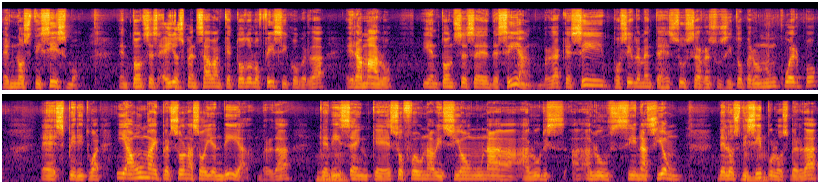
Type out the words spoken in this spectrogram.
el gnosticismo. Entonces ellos pensaban que todo lo físico, ¿verdad? Era malo. Y entonces eh, decían, ¿verdad? Que sí, posiblemente Jesús se resucitó, pero en un cuerpo espiritual. Y aún hay personas hoy en día, ¿verdad? Que dicen que eso fue una visión, una alucinación de los discípulos, ¿verdad?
